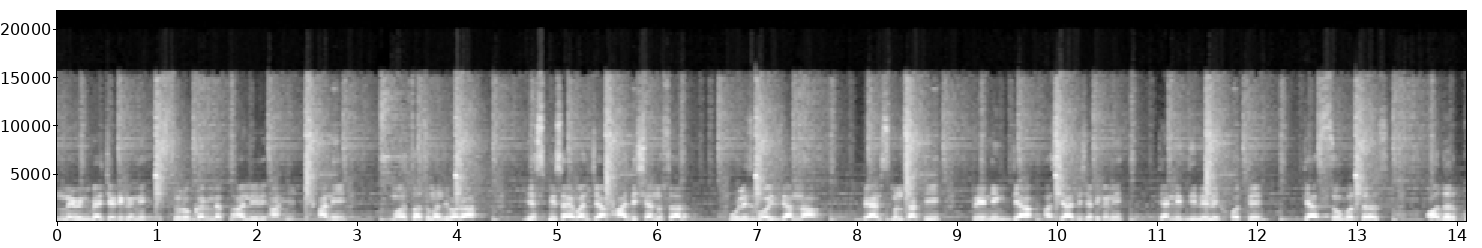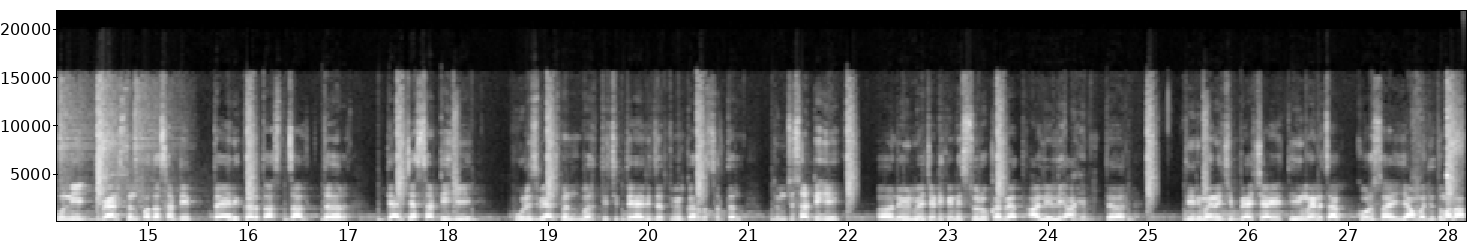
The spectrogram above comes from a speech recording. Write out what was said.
नवीन बॅच या ठिकाणी सुरू करण्यात आलेली आहे. आणि महत्त्वाचं म्हणजे बघा एस पी साहेबांच्या आदेशानुसार पोलीस बॉईज यांना बॅट्समनसाठी ट्रेनिंग द्या असे आदेश या ठिकाणी त्यांनी दिलेले होते. त्याचसोबतच अदर कोणी बॅट्समन पदासाठी तयारी करत असाल तर त्यांच्यासाठीही पोलीस बॅट्समन भरतीची तयारी जर तुम्ही करत असाल तर तुमच्यासाठीही नवीन बॅच या ठिकाणी सुरू करण्यात आलेली आहे. तर तीन महिन्याची बॅच आहे तीन महिन्याचा कोर्स आहे. यामध्ये तुम्हाला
